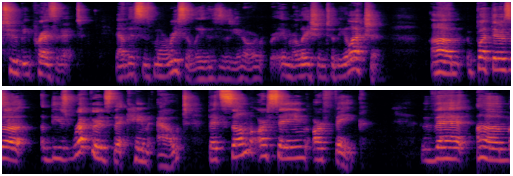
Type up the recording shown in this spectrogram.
to be president. Now, this is more recently. This is, you know, in relation to the election. Um, but there's a these records that came out that some are saying are fake, that um,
